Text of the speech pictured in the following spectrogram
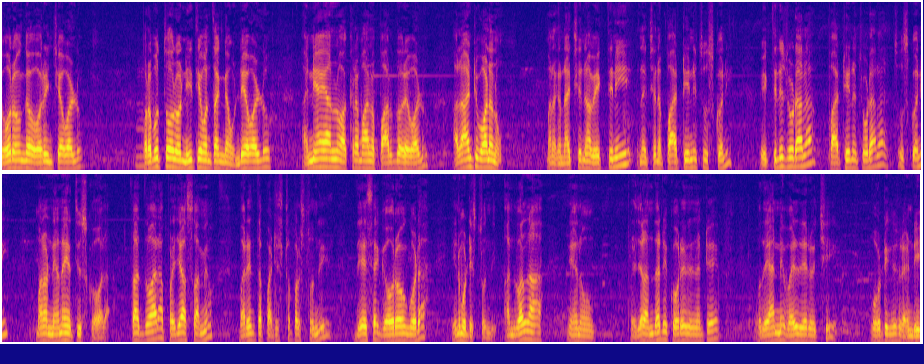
గౌరవంగా వ్యవహరించేవాళ్ళు ప్రభుత్వంలో నీతివంతంగా ఉండేవాళ్ళు అన్యాయాలను అక్రమాలను పారదోలేవాళ్ళు అలాంటి వాళ్ళను మనకు నచ్చిన వ్యక్తిని నచ్చిన పార్టీని చూసుకొని వ్యక్తిని చూడాలా పార్టీని చూడాలా చూసుకొని మనం నిర్ణయం తీసుకోవాలా. తద్వారా ప్రజాస్వామ్యం మరింత పటిష్టపరుస్తుంది. దేశ గౌరవం కూడా ఇనుమటిస్తుంది. అందువలన నేను ప్రజలందరినీ కోరేది ఏంటంటే ఉదయాన్నే బయలుదేరి వచ్చి ఓటింగ్కి రండి.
